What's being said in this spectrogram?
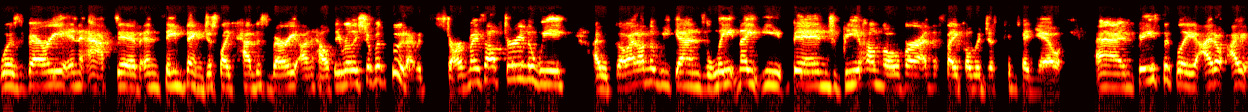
was very inactive and same thing just like had this very unhealthy relationship with food i would starve myself during the week i would go out on the weekends late night eat binge be hungover and the cycle would just continue and basically i don't i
